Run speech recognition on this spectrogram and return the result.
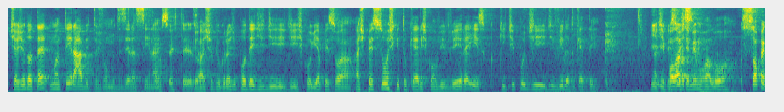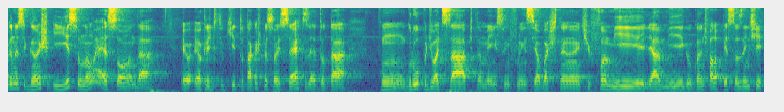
te ajudam até a manter hábitos, vamos dizer assim, né? Com certeza. Eu acho que o grande poder de, de, de, escolher a pessoa, as pessoas que tu queres conviver é isso. Que tipo de, de vida tu quer ter? E, as e pessoas têm mesmo valor? Só pegando esse gancho, e isso não é só andar. Eu, eu acredito que tu tá com as pessoas certas, é tu tá com um grupo de WhatsApp também, isso influencia bastante, família, amigo. Quando a gente fala pessoas, a gente,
